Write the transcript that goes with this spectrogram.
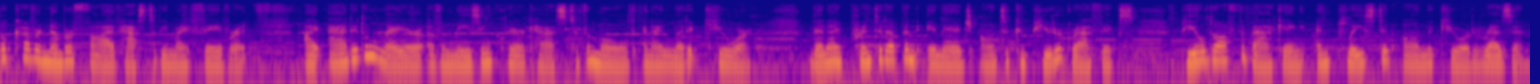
Book cover number five has to be my favorite. I added a layer of Amazing clear cast to the mold and I let it cure. Then I printed up an image onto computer graphics, peeled off the backing, and placed it on the cured resin.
